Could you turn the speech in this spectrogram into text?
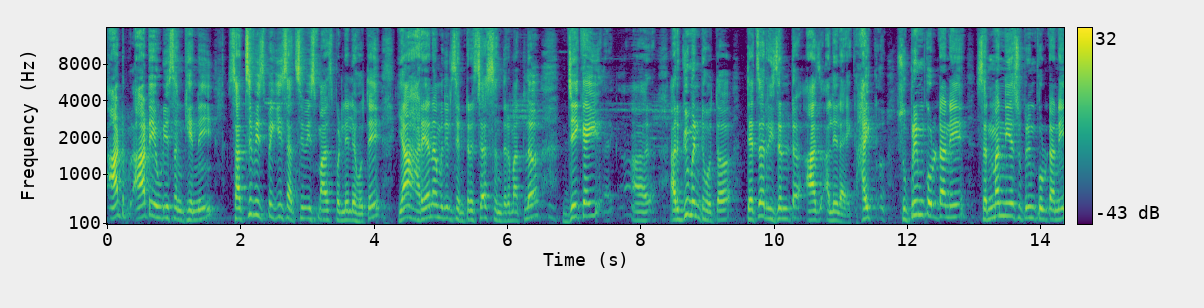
आठ आठ एवढी संख्येने सातशे वीसपैकी सातशे वीस मार्क्स पडलेले होते. या हरियाणामधील सेंटर्सच्या संदर्भातलं जे काही आर्ग्युमेंट होतं त्याचं रिझल्ट आज आलेला आहे. हाय सुप्रीम कोर्टाने सन्माननीय सुप्रीम कोर्टाने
